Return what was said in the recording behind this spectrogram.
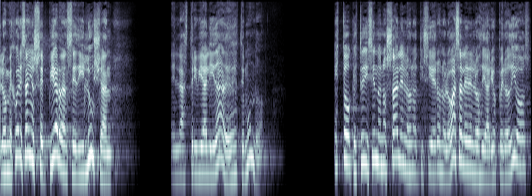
los mejores años se pierdan, se diluyan en las trivialidades de este mundo. Esto que estoy diciendo no sale en los noticieros, no lo vas a leer en los diarios, pero Dios,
